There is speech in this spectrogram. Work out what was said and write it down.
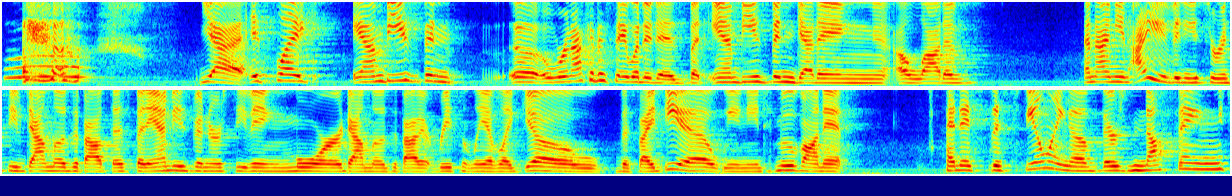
yeah, it's like Ambi's been. Uh, we're not going to say what it is, but Ambi's been getting a lot of and I mean, I even used to receive downloads about this, but Ambi's been receiving more downloads about it recently of like, yo, this idea, we need to move on it. And it's this feeling of there's nothing,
